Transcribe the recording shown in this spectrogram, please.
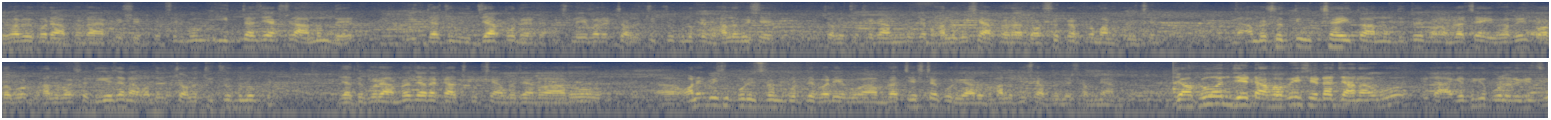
এভাবে করে আপনারা অ্যাপ্রিসিয়েট করছেন এবং ঈদটা যে আসলে আনন্দের, ঈদটা যে উদযাপনের, আসলে এবারে চলচ্চিত্রগুলোকে ভালোবেসে চলচ্চিত্রের গানগুলোকে ভালোবেসে আপনারা দর্শকরা প্রমাণ করেছেন। আমরা সত্যি উৎসাহিত, আনন্দিত এবং আমরা চাই এইভাবেই বরাবর ভালোবাসা দিয়ে যান আমাদের চলচ্চিত্রগুলোকে, যাতে করে আমরা যারা কাজ করছি আমরা যেন আরও অনেক বেশি পরিশ্রম করতে পারি এবং আমরা চেষ্টা করি আরও ভালো কিছু আপনাদের সামনে আনতে। যখন যেটা হবে সেটা জানাব, এটা আগে থেকে বলে রেখেছি।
